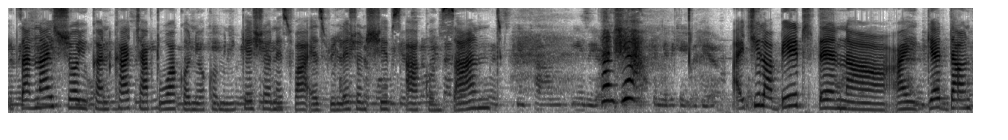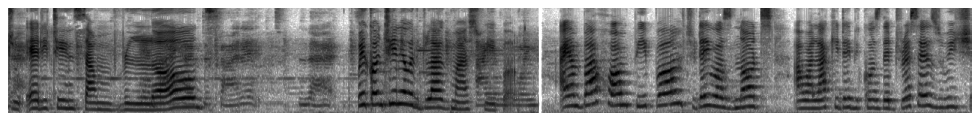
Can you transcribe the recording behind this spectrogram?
It's a nice show you can catch up to work on your communication as far as relationships are concerned. And yeah, I chill a bit, then uh, I get down to editing some vlogs. We continue with Vlogmas people. I am back home people. Today was not our lucky day because the dresses which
